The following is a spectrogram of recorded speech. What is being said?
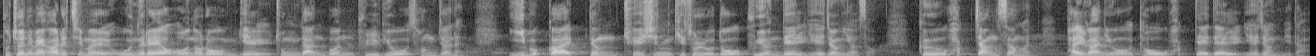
부처님의 가르침을 오늘의 언어로 옮길 종단본 불교 성전은 이북과 앱 등 최신 기술로도 구현될 예정이어서 그 확장성은 발간 이후 더욱 확대될 예정입니다.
